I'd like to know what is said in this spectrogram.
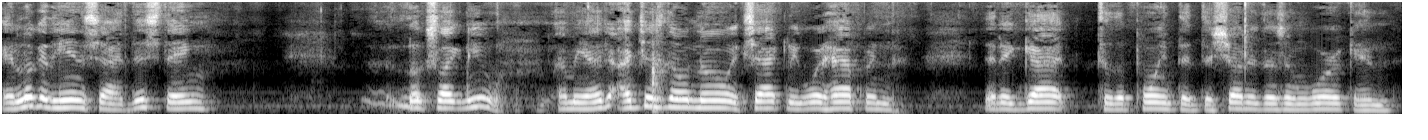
And look at the inside. This thing looks like new. I mean, I, I just don't know exactly what happened that it got to the point that the shutter doesn't work and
